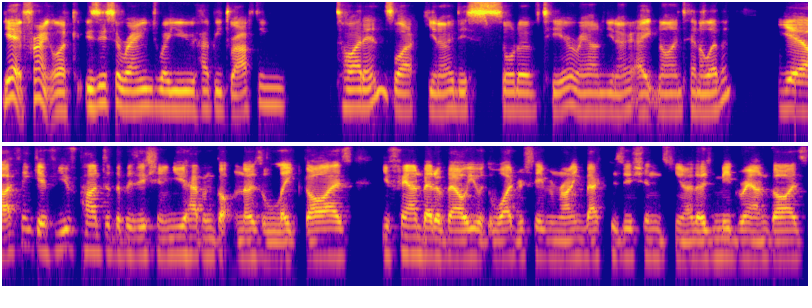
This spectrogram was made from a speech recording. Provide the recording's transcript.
yeah, Frank, like, is this a range where you happy drafting tight ends, like, you know, this sort of tier around, you know, 8, 9, 10, 11? Yeah, I think if you've punted the position you haven't gotten those elite guys, you found better value at the wide receiver and running back positions. You know, those mid round guys,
